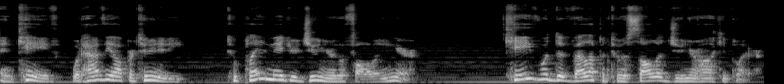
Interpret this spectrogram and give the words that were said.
and Cave would have the opportunity to play Major Junior the following year. Cave would develop into a solid junior hockey player.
